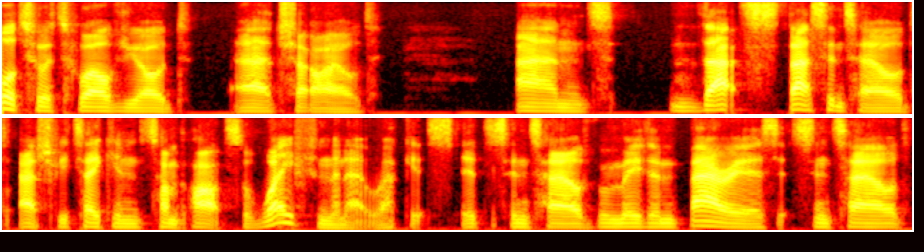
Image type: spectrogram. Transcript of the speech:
or to a twelve year old uh, child, and that's that's entailed actually taking some parts away from the network. It's it's entailed removing barriers. It's entailed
